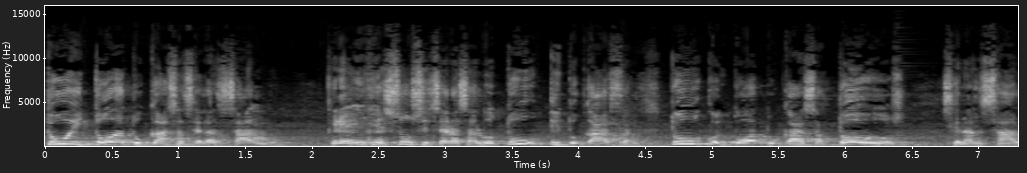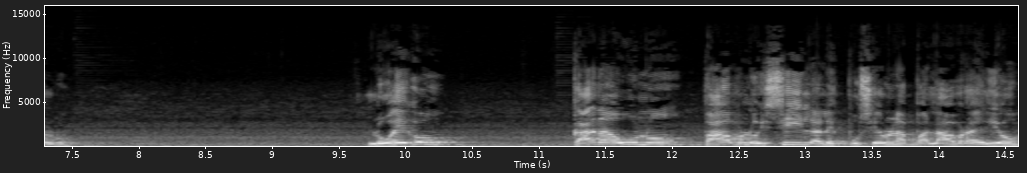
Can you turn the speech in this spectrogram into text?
tú y toda tu casa serán salvos. Cree en Jesús y serás salvo tú y tu casa. Tú con toda tu casa, todos serán salvos. Luego, cada uno, Pablo y Sila, les pusieron la palabra de Dios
